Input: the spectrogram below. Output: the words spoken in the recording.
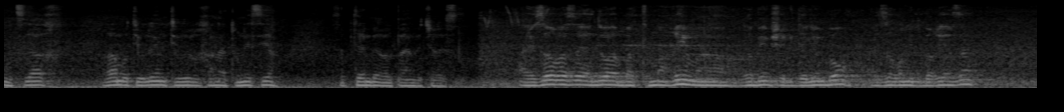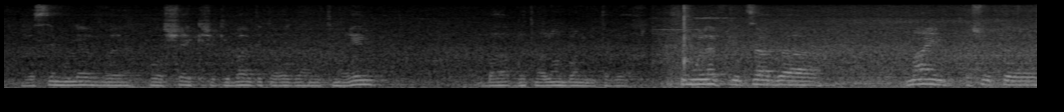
מוצלח, רמבו טיולים, טיול הכנה טוניסיה. ספטמבר 2019. האזור הזה ידוע בתמרים הרבים שגדלים בו, האזור המדברי הזה, ושימו לב, אה, פה שייק שקיבלתי כרגע מתמרים בבית מלון בו אני מתארח. שימו לב כיצד המים פשוט אה,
